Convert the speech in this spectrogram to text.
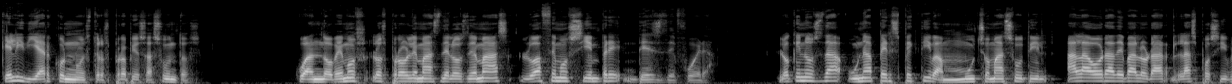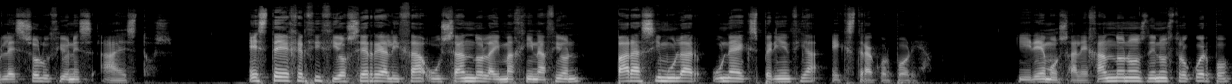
que lidiar con nuestros propios asuntos. Cuando vemos los problemas de los demás, lo hacemos siempre desde fuera lo que nos da una perspectiva mucho más útil a la hora de valorar las posibles soluciones a estos. Este ejercicio se realiza usando la imaginación para simular una experiencia extracorpórea. Iremos alejándonos de nuestro cuerpo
